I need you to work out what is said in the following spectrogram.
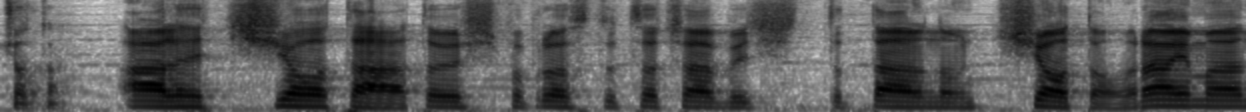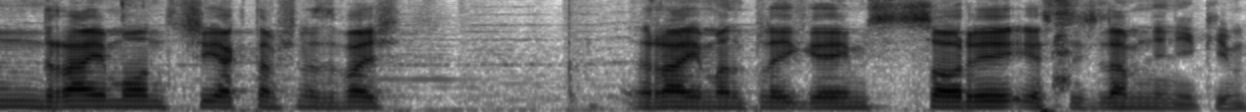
Ciota. Ale ciota, to już po prostu co trzeba być totalną ciotą. Rayman, Raymond, czy jak tam się nazywałeś? Rayman Play Games, sorry, jesteś dla mnie nikim.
